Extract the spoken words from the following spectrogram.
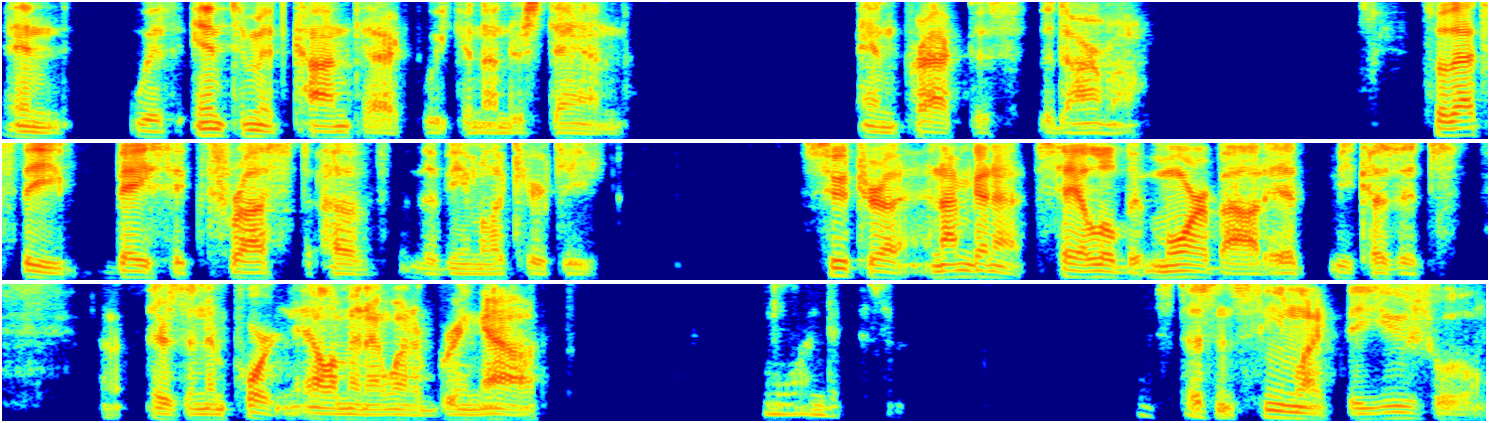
And with intimate contact, we can understand and practice the Dharma. So that's the basic thrust of the Vimalakirti Sutra. And I'm going to say a little bit more about it because it's uh, there's an important element I want to bring out. This doesn't seem like the usual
